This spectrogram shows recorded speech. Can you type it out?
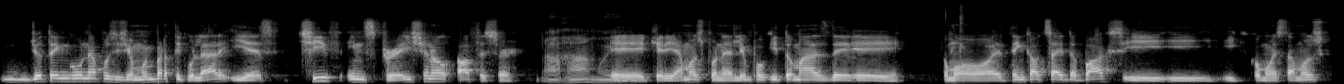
yo tengo una posición muy particular y es Chief Inspirational Officer. Ajá, muy bien. Eh, queríamos ponerle un poquito más de como think outside the box y, y, como estamos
